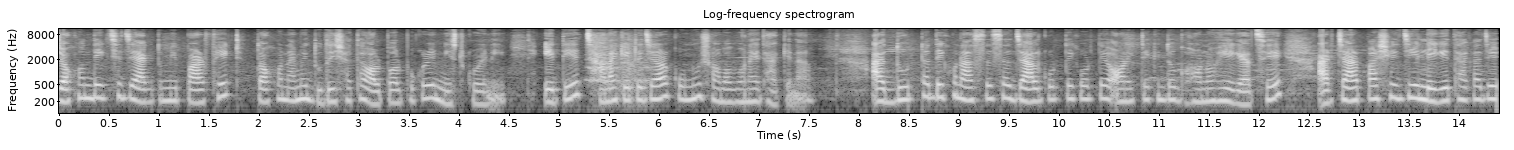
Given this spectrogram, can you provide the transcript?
যখন দেখছি যে একদমই পারফেক্ট তখন আমি দুধের সাথে অল্প অল্প করে মিক্সড করে নিই। এতে ছানা কেটে যাওয়ার কোনো সম্ভাবনাই থাকে না। আর দুধটা দেখুন আস্তে আস্তে জাল করতে করতে অনেকটা কিন্তু ঘন হয়ে গেছে। আর চারপাশে যে লেগে থাকা যে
